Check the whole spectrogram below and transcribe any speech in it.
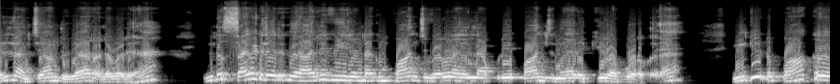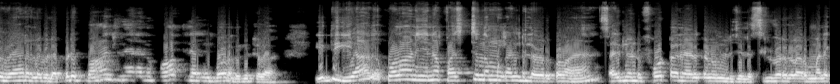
எல்லாம் சேர்ந்து வேற லெவலு இந்த சைடுல இருக்கிற அருவியில் உண்டாக்கும் பாஞ்சு வெள்ளம் எல்லாம் அப்படியே பாஞ்சு நேர கீழே போறது. இங்கிட்டு பார்க்கவே வேற லெவல் அப்படி பாஞ்சு நேரம் அந்த குளத்துல போறது கிட்டல இது யாது குளம்னா ஃபர்ஸ்ட் நம்ம கண்டுல ஒரு குளம். சைட்ல இருந்து போட்டோ எடுக்கணும்னு சொல்லி சில்வர் கலர் மலை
